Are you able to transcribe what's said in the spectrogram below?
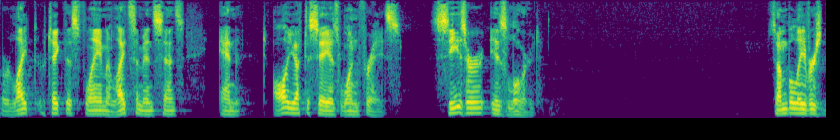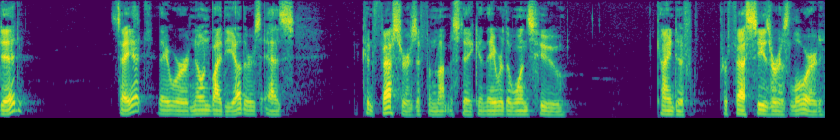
or, light, or take this flame and light some incense, and all you have to say is one phrase Caesar is Lord. Some believers did say it. They were known by the others as confessors, if I'm not mistaken. They were the ones who kind of professed Caesar as Lord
